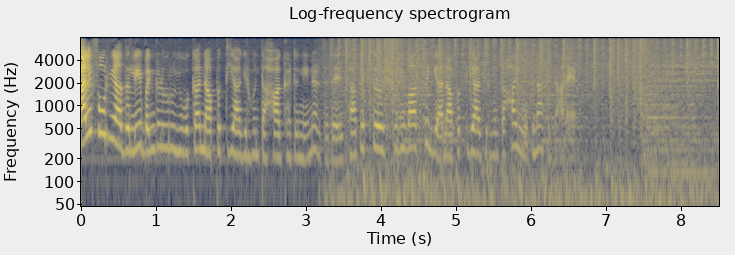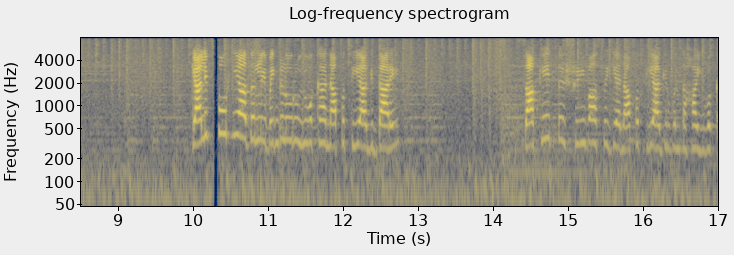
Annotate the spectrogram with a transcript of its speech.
ಕ್ಯಾಲಿಫೋರ್ನಿಯಾದಲ್ಲಿ ಬೆಂಗಳೂರು ಯುವಕ ನಾಪತ್ತೆಯಾಗಿರುವಂತಹ ಘಟನೆ ನಡೆದಿದೆ. ಸಾಗತ್ ಶ್ರೀನಿವಾಸಯ್ಯ ನಾಪತ್ತೆಯಾಗಿರುವಂತಹ ಯುವಕನಾಗಿದ್ದಾನೆ. ಕ್ಯಾಲಿಫೋರ್ನಿಯಾದಲ್ಲಿ ಬೆಂಗಳೂರು ಯುವಕ ನಾಪತ್ತೆಯಾಗಿದ್ದಾರೆ. ಸಾಕೇತ್ ಶ್ರೀನಿವಾಸಯ್ಯ ನಾಪತ್ತೆಯಾಗಿರುವಂತಹ ಯುವಕ.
